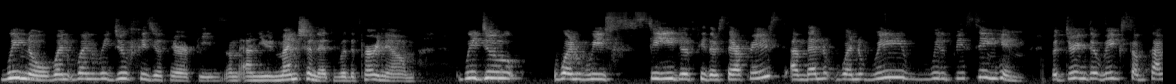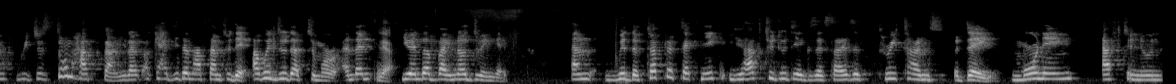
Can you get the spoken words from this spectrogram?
we know when, when we do physiotherapies, and, and you mentioned it with the perineum, we do when we see the physiotherapist and then when we will be seeing him but during the week sometimes we just don't have time you're like okay i didn't have time today i will do that tomorrow and then yeah. you end up by not doing it and with the Tupler technique you have to do the exercises three times a day morning afternoon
